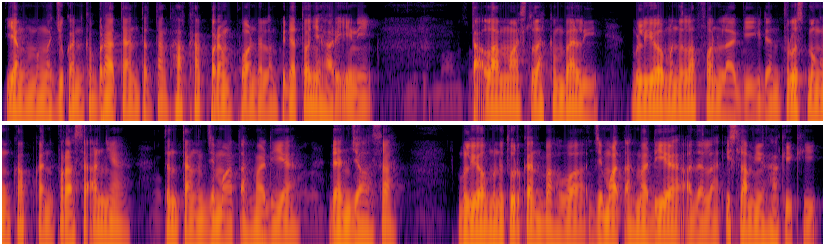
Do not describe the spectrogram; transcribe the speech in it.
yang mengajukan keberatan tentang hak-hak perempuan dalam pidatonya hari ini. Tak lama setelah kembali, beliau menelepon lagi dan terus mengungkapkan perasaannya tentang jemaat Ahmadiyah dan jalsah. Beliau menuturkan bahwa jemaat Ahmadiyah adalah Islam yang hakiki.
